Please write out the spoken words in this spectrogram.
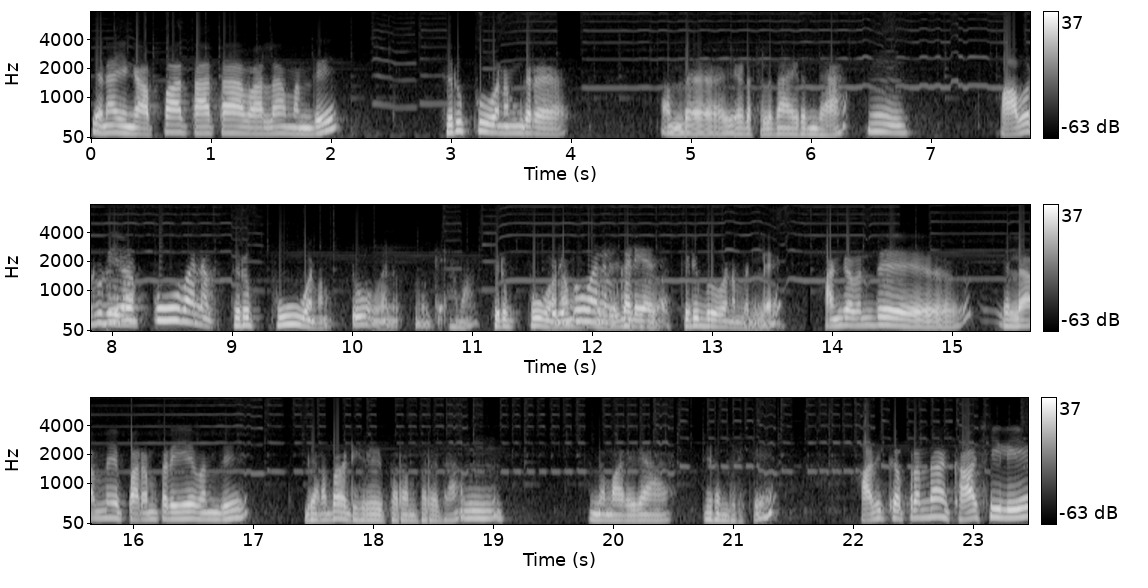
ஏன்னா எங்கள் அப்பா தாத்தாவெல்லாம் வந்து திருப்புவனம்ங்கிற அந்த இடத்துல தான் இருந்தா. ம். அவருடைய பூவனம் திருப்பூவனம். பூவனம் ஓகே. ஆமாம் திருப்புவனம். அப்படின்னு கிடையாது. சொல்லுவா. திருப்புவனம் இல்லை. அங்கே வந்து எல்லாமே பரம்பரையே வந்து கணபாட்டிகள் பரம்பரை தான். ம். அந்த மாதிரி தான். இருந்திருக்கு. அதுக்கப்புறம் தான் காசியிலேயே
